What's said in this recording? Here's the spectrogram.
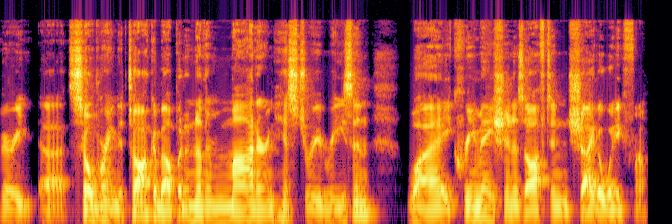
very uh, sobering to talk about, but another modern history reason why cremation is often shied away from.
